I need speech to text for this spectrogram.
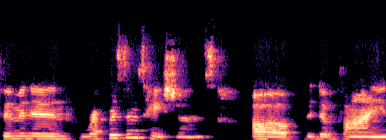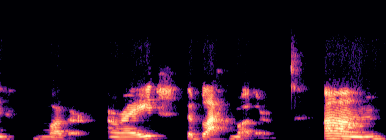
feminine representations of the divine mother, all right, the Black mother. Um,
